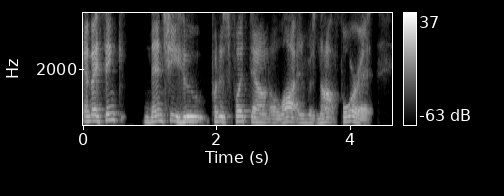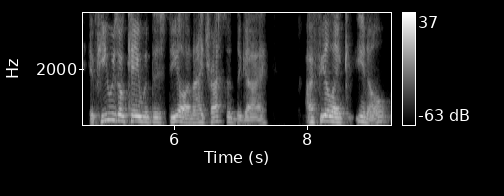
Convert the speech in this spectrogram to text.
and I think Nenshi, who put his foot down a lot and was not for it, if he was okay with this deal and I trusted the guy, I feel like, you know,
